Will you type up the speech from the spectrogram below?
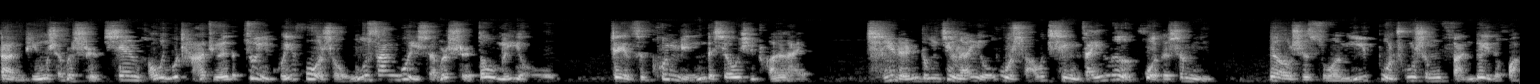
但凭什么事先毫无察觉的罪魁祸首吴三桂什么事都没有？这次昆明的消息传来，其人中竟然有不少幸灾乐祸的声音。要是索尼不出声反对的话，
